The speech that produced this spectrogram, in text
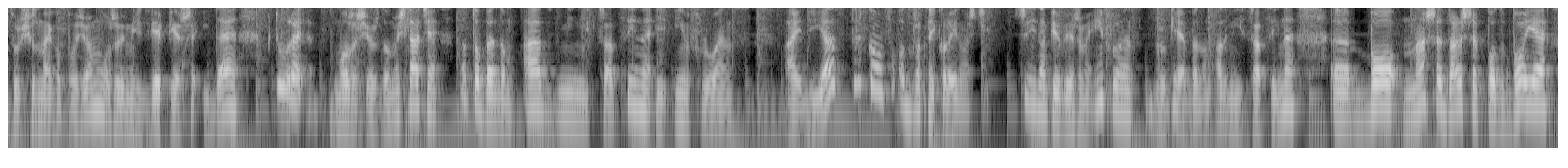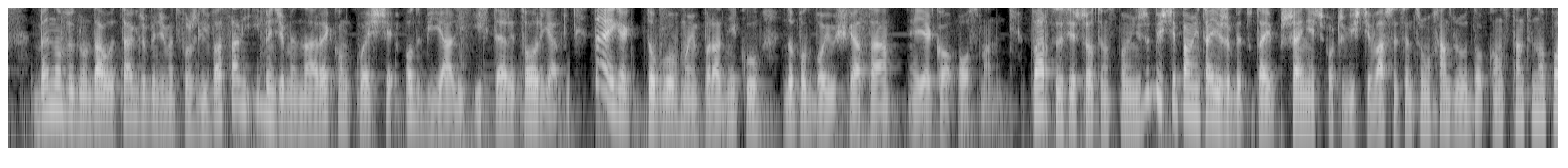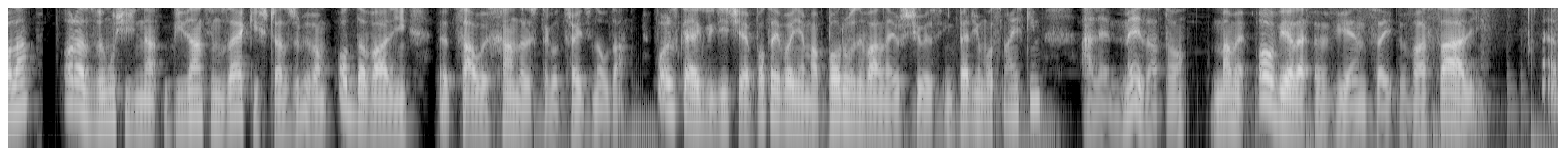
tu siódmego poziomu, żeby mieć dwie pierwsze idee, które może się już domyślacie, no to będą administracyjne i influence ideas, tylko w odwrotnej kolejności. Czyli najpierw bierzemy influence, drugie będą administracyjne, e, bo nasze dalsze podboje będą wyglądały tak, że będziemy tworzyli wasali i będziemy na rekonquestie odbijali ich terytoria. Tak jak to było w moim poradniku do podboju świata jako Osman. Warto jest jeszcze o tym wspomnieć, żebyście pamiętali, żeby tutaj przenieść oczywiście wasze centrum handlu do Konstantynopola. Oraz wymusić na Bizancjum za jakiś czas, żeby wam oddawali e, cały handel z tego trade node'a. Polska, jak widzicie, po tej wojnie ma porównywalne już siły z Imperium Osmańskim, ale my za to mamy o wiele więcej wasali.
